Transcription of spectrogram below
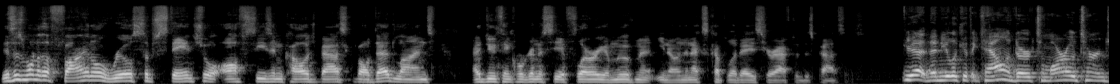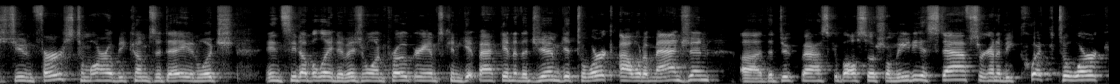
this is one of the final real substantial offseason college basketball deadlines. I do think we're going to see a flurry of movement, you know, in the next couple of days here after this passes. Yeah, and then you look at the calendar. Tomorrow turns June first. Tomorrow becomes a day in which NCAA Division One programs can get back into the gym, get to work. I would imagine uh, the Duke basketball social media staffs are going to be quick to work,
